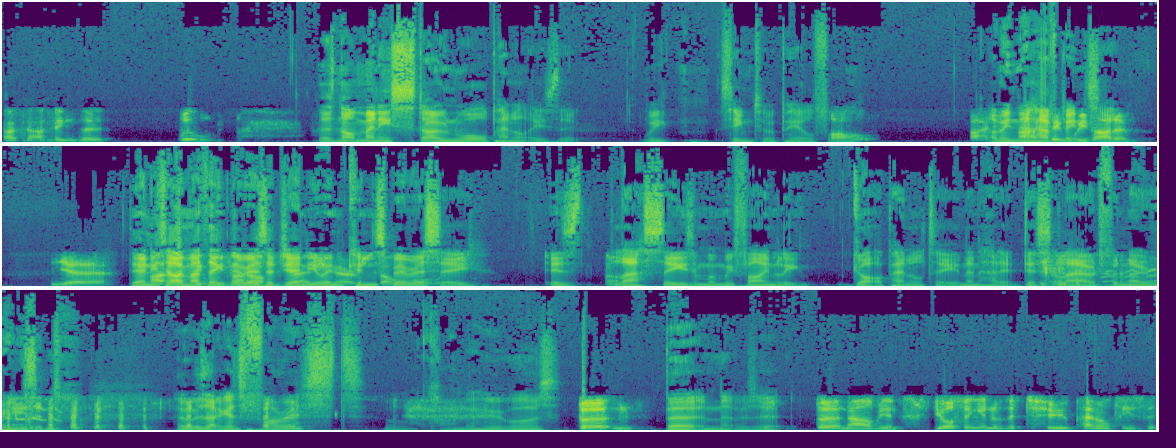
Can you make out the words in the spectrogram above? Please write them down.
I, th- I think that we'll. There's not many stone wall penalties that we seem to appeal for. Oh, I, I mean, there have think been some. a. Yeah. The only time I, we've think there is a genuine share of stonewalls. conspiracy is last season when we finally got a penalty and then had it disallowed for no reason. Who was that against Forest? Oh, I can't remember who it was. Burton. Burton, that was it. Burton Albion. You're thinking of the two penalties that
